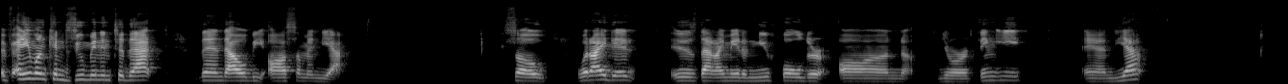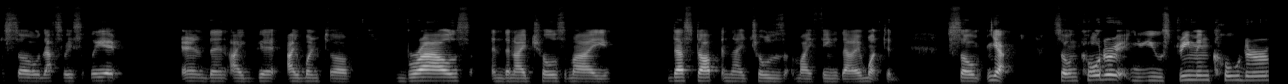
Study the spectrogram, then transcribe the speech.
If anyone can zoom in into that, then that will be awesome and yeah. So what I did is that I made a new folder on your thingy and yeah. So that's basically it. And then I get I went to browse and then I chose my desktop and I chose my thing that I wanted. So yeah. So encoder you use stream encoder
